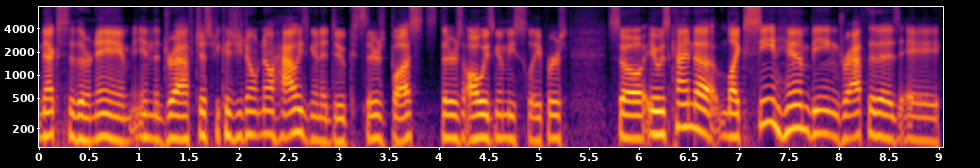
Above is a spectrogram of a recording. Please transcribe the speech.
next to their name in the draft just because you don't know how he's going to do cuz there's busts, there's always going to be sleepers. So it was kind of like seeing him being drafted as a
